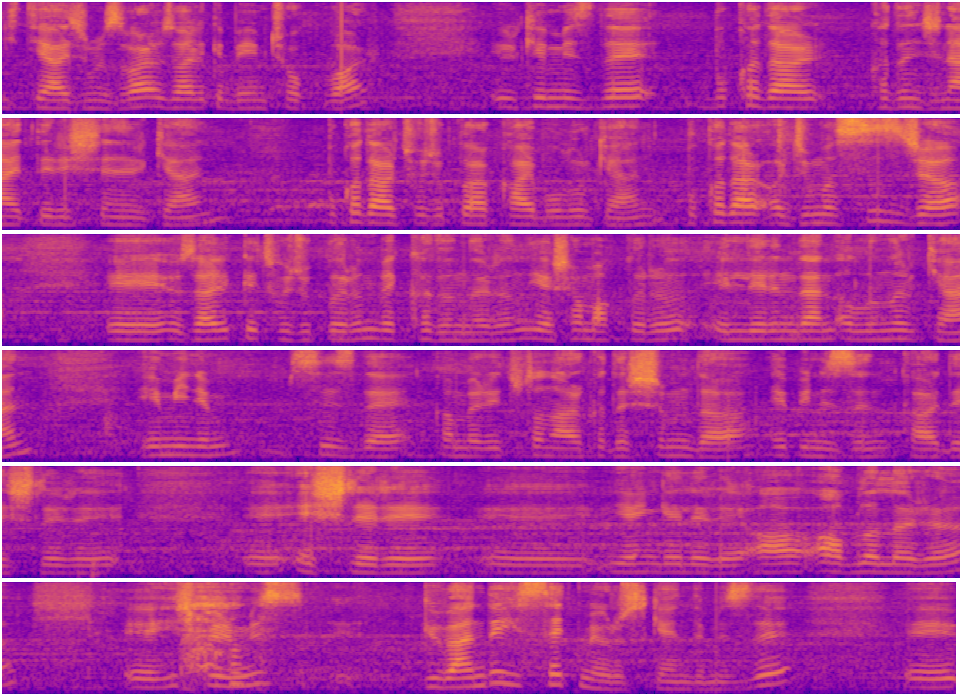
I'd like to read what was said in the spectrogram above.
ihtiyacımız var. Özellikle benim çok var. Ülkemizde bu kadar kadın cinayetleri işlenirken, bu kadar çocuklar kaybolurken, bu kadar acımasızca e, özellikle çocukların ve kadınların yaşam hakları ellerinden alınırken eminim siz de kamerayı tutan arkadaşım da hepinizin kardeşleri, e, eşleri, e, yengeleri, a- ablaları e, hiçbirimiz güvende hissetmiyoruz kendimizi. E,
